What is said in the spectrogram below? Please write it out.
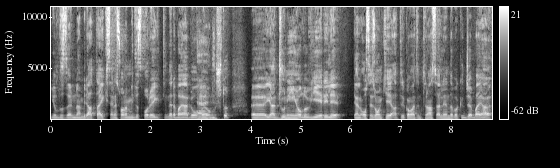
yıldızlarından biri. Hatta iki sene sonra Middlesbrough'a gittiğinde de bayağı bir olay evet. olmuştu. Ee, yani Juninho'lu, Vieri'li yani o sezonki Atletico Madrid'in transferlerine de bakınca bayağı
